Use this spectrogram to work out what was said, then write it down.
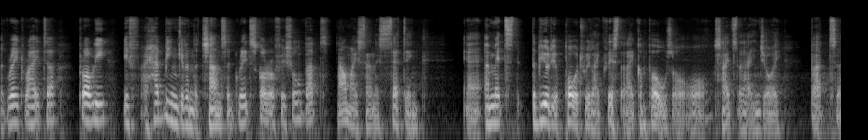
a great writer, probably, if I had been given the chance, a great scholar official, but now my sun is setting uh, amidst the beauty of poetry like this that I compose or, or sites that I enjoy. But uh,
